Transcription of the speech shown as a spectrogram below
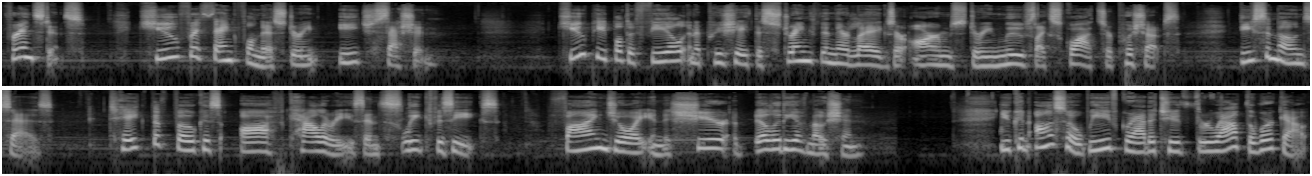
For instance, cue for thankfulness during each session. Cue people to feel and appreciate the strength in their legs or arms during moves like squats or push ups. DeSimone says, Take the focus off calories and sleek physiques. Find joy in the sheer ability of motion. You can also weave gratitude throughout the workout.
